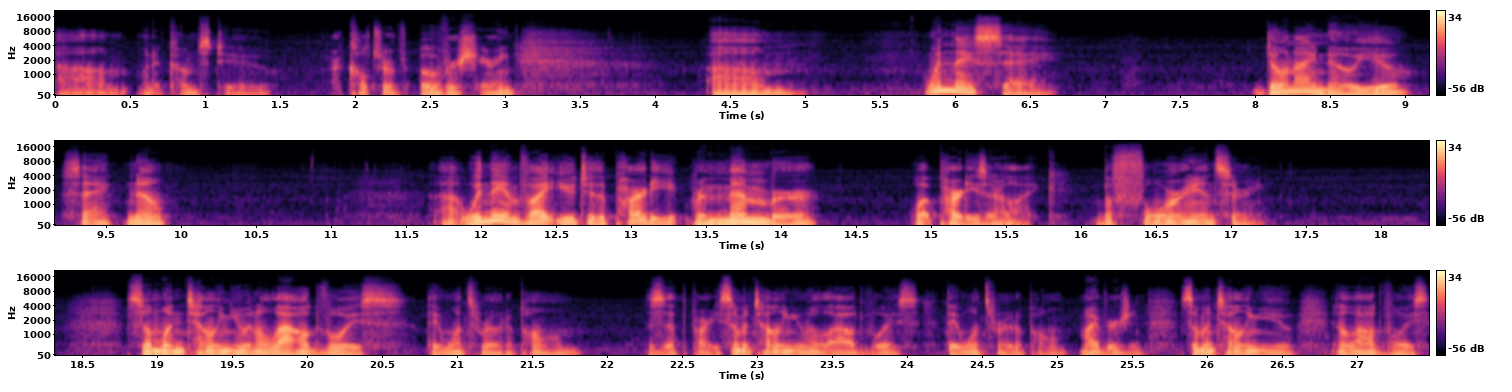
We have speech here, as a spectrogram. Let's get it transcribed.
um, when it comes to our culture of oversharing, um, when they say, Don't I know you? say, No. Uh, when they invite you to the party, remember what parties are like before answering someone telling you in a loud voice they once wrote a poem. This is at the party. Someone telling you in a loud voice they once wrote a poem. My version. Someone telling you in a loud voice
